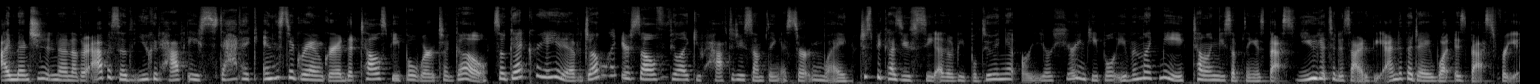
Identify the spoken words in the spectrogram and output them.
I mentioned in another episode that you could have a static Instagram grid that tells people where to go. So get creative. Don't let yourself feel like you have to do something a certain way just because you see other people doing it or you're hearing people, even like me, telling you something is best. You get to decide at the end of the day what is best for you.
